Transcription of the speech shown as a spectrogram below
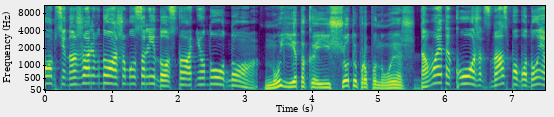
Хлопці, на жаль, в нашому селі достатньо нудно. Ну, є таке, і що ти пропонуєш? Давайте кожен з нас побудує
